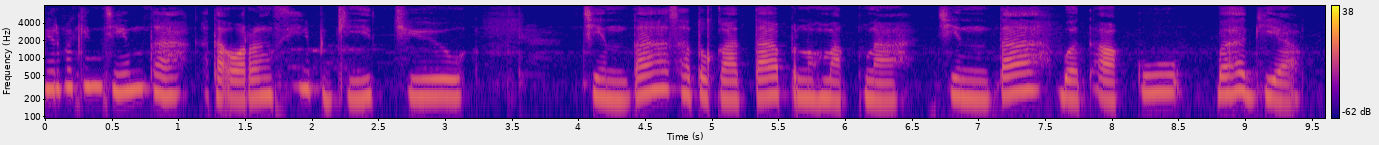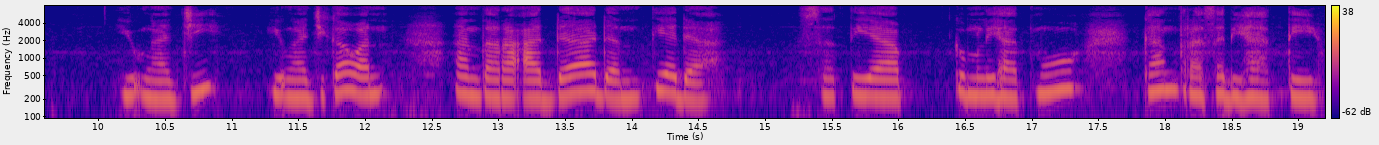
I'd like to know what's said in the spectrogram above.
Biar makin cinta. Kata orang sih begitu. Cinta satu kata penuh makna. Cinta buat aku bahagia. Yuk ngaji, yuk ngaji kawan. Antara ada dan tiada. Setiap Ku melihatmu kan terasa di hati.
